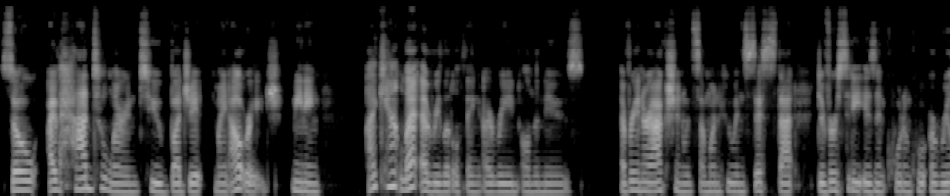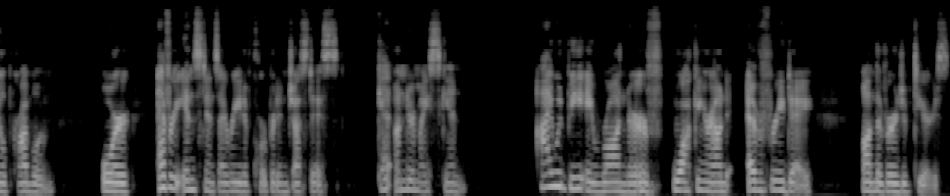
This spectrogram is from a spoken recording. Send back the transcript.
So I've had to learn to budget my outrage, meaning I can't let every little thing I read on the news, every interaction with someone who insists that diversity isn't quote unquote a real problem, or every instance I read of corporate injustice get under my skin. I would be a raw nerve walking around every day on the verge of tears.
